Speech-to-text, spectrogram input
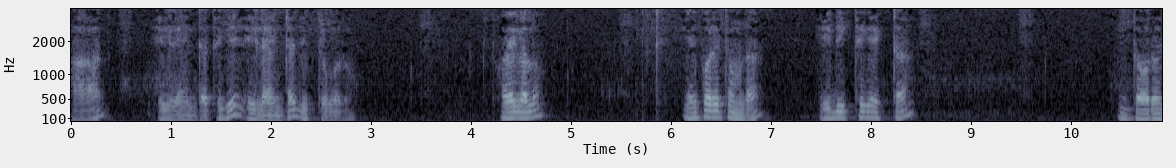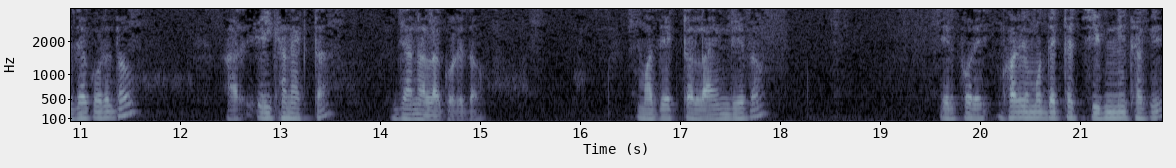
আর এই লাইনটা থেকে এই লাইনটা যুক্ত করো। হয়ে গেল। এরপরে তোমরা এই দিক থেকে একটা দরজা করে দাও আর এইখানে একটা জানালা করে দাও। মাঝে একটা লাইন দিয়ে দাও। এরপরে ঘরের মধ্যে একটা চিমনি থাকে,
